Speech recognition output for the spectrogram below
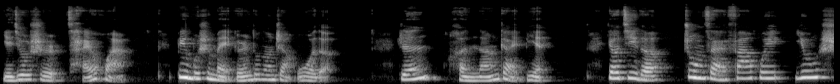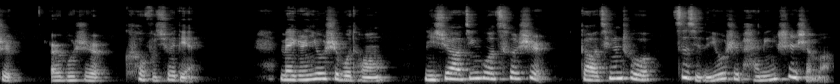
也就是才华，并不是每个人都能掌握的。人很难改变，要记得重在发挥优势，而不是克服缺点。每个人优势不同，你需要经过测试，搞清楚自己的优势排名是什么，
